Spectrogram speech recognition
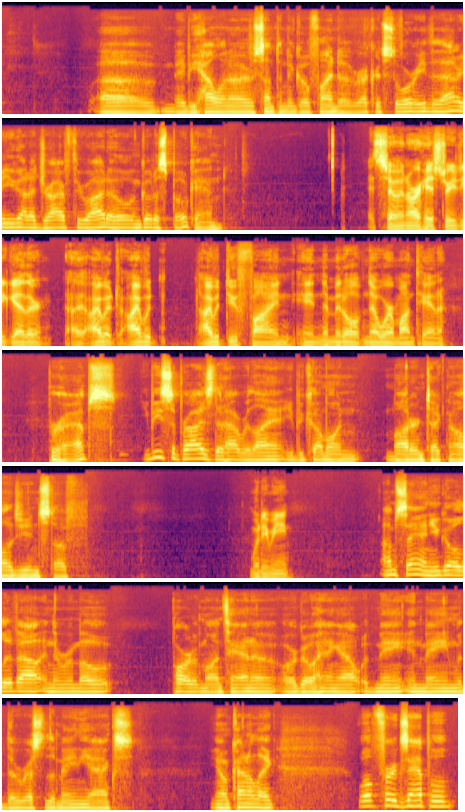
uh, maybe Helena or something to go find a record store. Either that, or you got to drive through Idaho and go to Spokane. So in our history together, I, I would I would I would do fine in the middle of nowhere, Montana. Perhaps You'd be surprised at how reliant you become on modern technology and stuff. What do you mean? I'm saying you go live out in the remote part of Montana or go hang out with Maine in Maine with the rest of the maniacs. You know, kind of like, well, for example,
